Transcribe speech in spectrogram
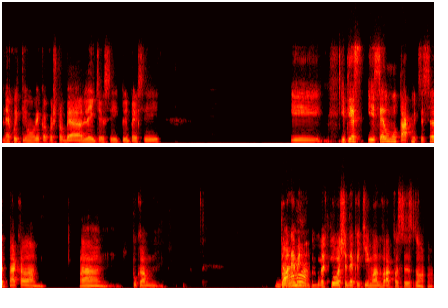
некои тимови како што беа Лейкерс и Клиперс и и и тие и седум утакмици се така а, тука Тоа не ми ама- наговестуваше дека ќе имаат ваква сезона.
